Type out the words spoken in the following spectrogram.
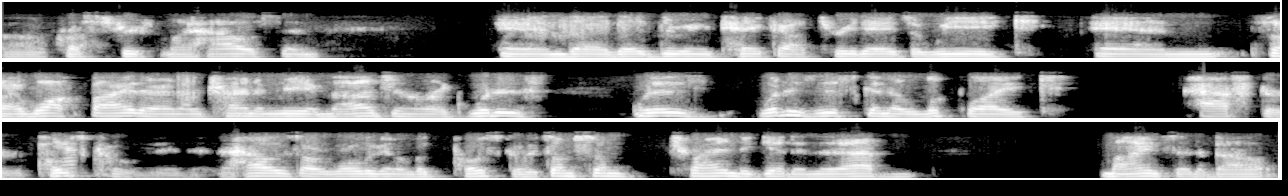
uh, across the street from my house, and and uh, they're doing takeout three days a week. And so I walk by there and I'm trying to reimagine like what is what is what is this going to look like after post COVID? How is our world going to look post COVID? So I'm, so I'm trying to get into that mindset about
